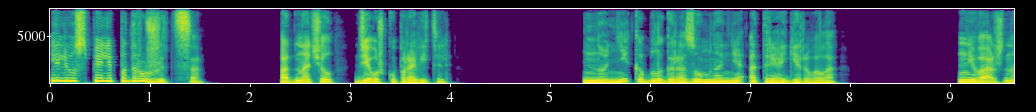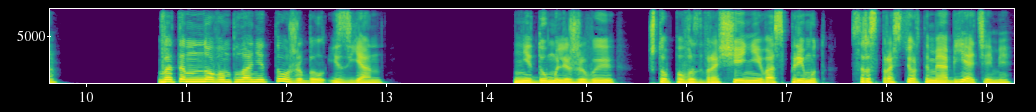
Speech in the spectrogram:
Или успели подружиться?» Подначил девушку правитель. Но Ника благоразумно не отреагировала. «Неважно. В этом новом плане тоже был изъян. Не думали же вы, что по возвращении вас примут с распростертыми объятиями?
